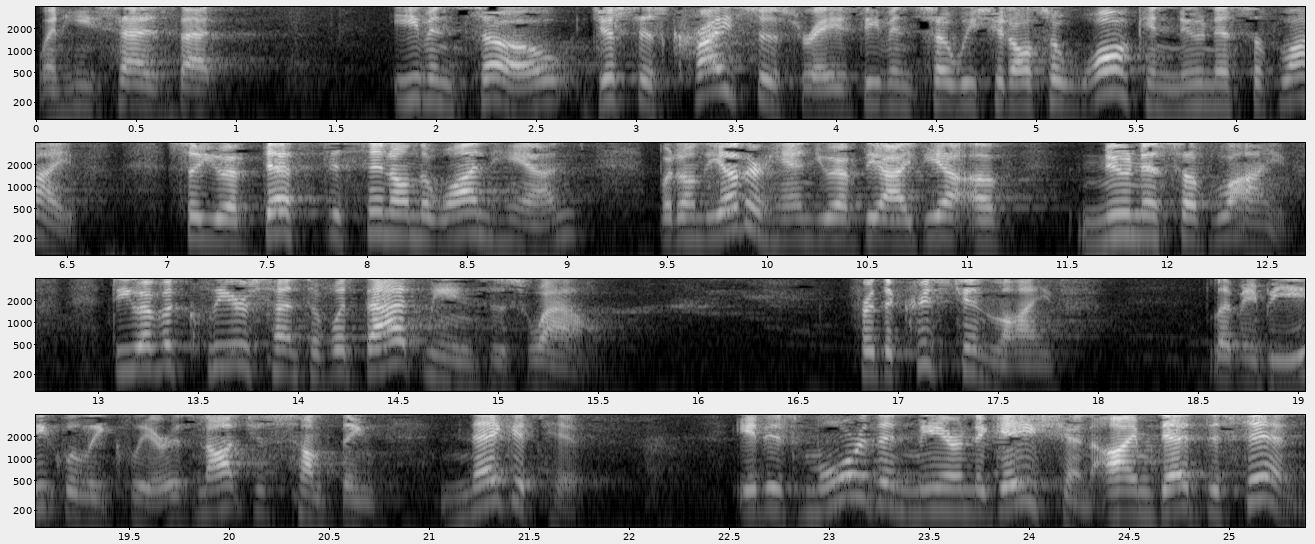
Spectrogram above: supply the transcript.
when he says that even so, just as Christ was raised, even so we should also walk in newness of life. So you have death to sin on the one hand, but on the other hand, you have the idea of newness of life. Do you have a clear sense of what that means as well? For the Christian life, let me be equally clear, is not just something negative. It is more than mere negation. I'm dead to sin.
